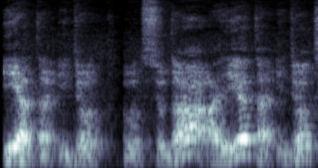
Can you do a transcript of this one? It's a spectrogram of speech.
это идет вот сюда, а это идет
